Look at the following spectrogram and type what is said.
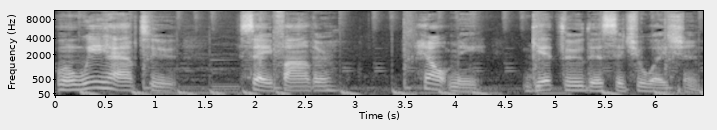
when we have to say, Father, help me, get through this situation.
